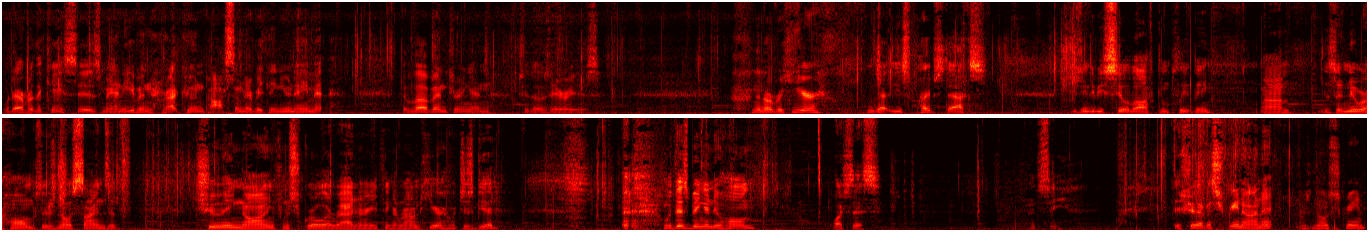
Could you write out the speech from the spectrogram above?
whatever the case is, man, even raccoon, possum, everything, you name it, they love entering into those areas. And then over here, you got these pipe stacks. These need to be sealed off completely. Um, this is a newer home, so there's no signs of chewing, gnawing from squirrel or rat or anything around here, which is good. With this being a new home, watch this. Let's see. This should have a screen on it. There's no screen.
